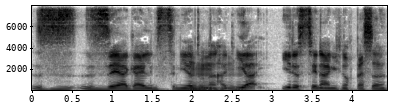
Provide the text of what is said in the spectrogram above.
sehr geil inszeniert mhm, und dann halt mhm. ihr, jede Szene eigentlich noch besser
